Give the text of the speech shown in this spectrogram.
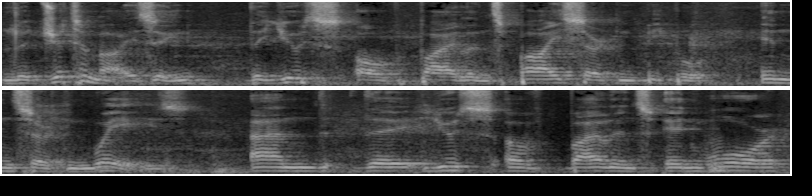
legitimizing the use of violence by certain people in certain ways, and the use of violence in war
